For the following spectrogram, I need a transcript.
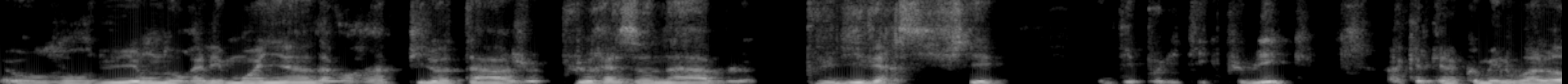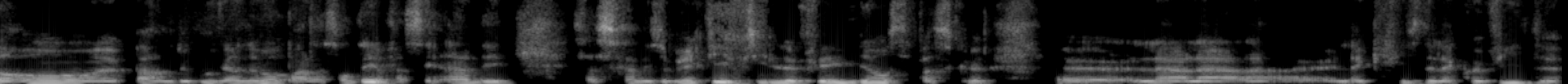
aujourd'hui, on aurait les moyens d'avoir un pilotage plus raisonnable, plus diversifié des politiques publiques. Hein, quelqu'un comme Éloi Laurent euh, parle de gouvernement par la santé. Enfin, c'est un des, ça serait un des objectifs. S'il le fait, évidemment, c'est parce que euh, la, la, crise de la Covid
